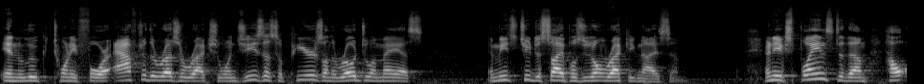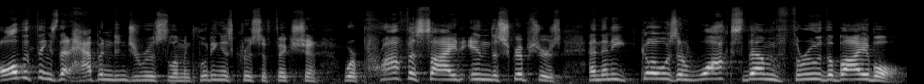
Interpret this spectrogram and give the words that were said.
in Luke 24, after the resurrection, when Jesus appears on the road to Emmaus and meets two disciples who don't recognize him. And he explains to them how all the things that happened in Jerusalem, including his crucifixion, were prophesied in the scriptures. And then he goes and walks them through the Bible.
